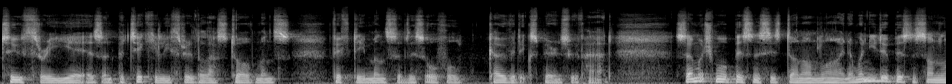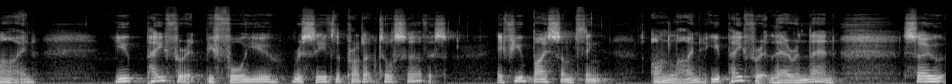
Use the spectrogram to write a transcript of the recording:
two, three years, and particularly through the last 12 months, 15 months of this awful COVID experience we've had, so much more business is done online. And when you do business online, you pay for it before you receive the product or service. If you buy something online, you pay for it there and then. So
